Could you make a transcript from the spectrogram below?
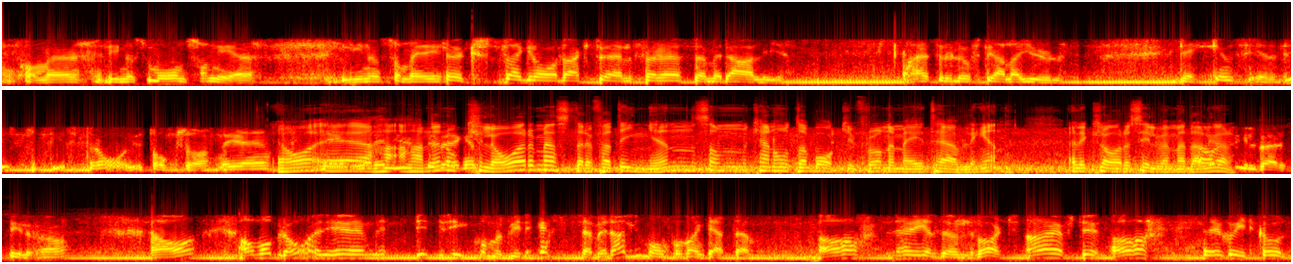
nu kommer Linus Månsson ner. Linus som är i högsta grad aktuell för SM-medalj. Här ser det luft i alla hjul. Däcken ser riktigt bra ut också. Det, ja, det, eh, han, han är nog klar mästare för att ingen som kan hota bakifrån är med i tävlingen. Eller klar silvermedaljör. Ja, silver, silver, ja. Ja, ja vad bra. Det, det, kommer bli en SM-medalj imorgon på banketten. Ja, det är helt underbart. Ja, häftigt. Ja, det är skitcoolt.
